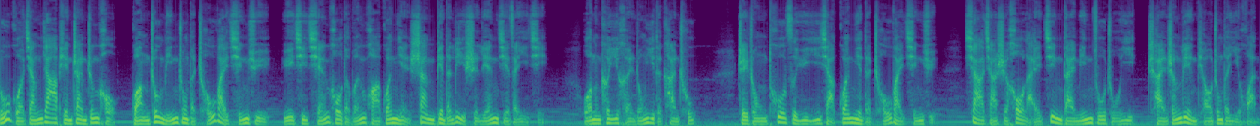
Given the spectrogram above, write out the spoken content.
如果将鸦片战争后广州民众的仇外情绪与其前后的文化观念善变的历史连结在一起，我们可以很容易地看出，这种脱自于以下观念的仇外情绪。恰恰是后来近代民族主义产生链条中的一环，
